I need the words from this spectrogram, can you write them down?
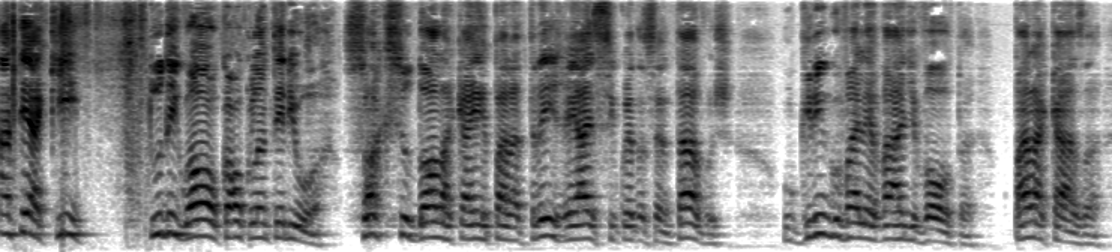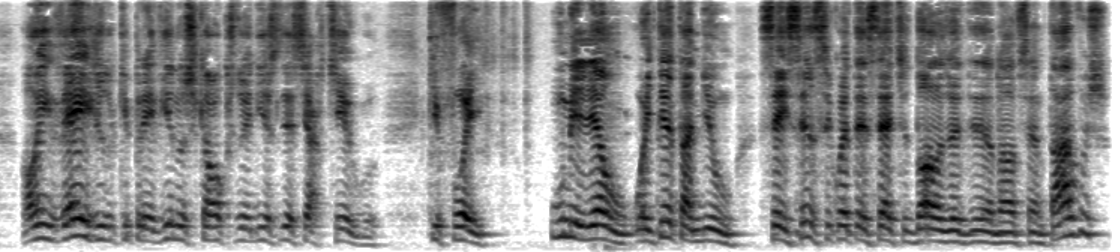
Até aqui, tudo igual ao cálculo anterior. Só que se o dólar cair para R$ 3,50, o gringo vai levar de volta para casa, ao invés do que previ nos cálculos do início desse artigo, que foi 1 milhão 80 mil 657 dólares e 89 centavos,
